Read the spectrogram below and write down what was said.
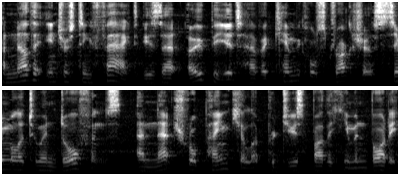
Another interesting fact is that opiates have a chemical structure similar to endorphins, a natural painkiller produced by the human body.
